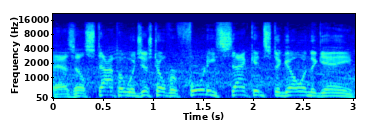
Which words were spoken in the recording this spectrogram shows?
As they'll stop it with just over 40 seconds to go in the game.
